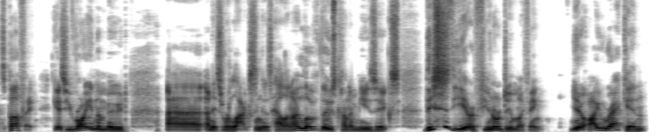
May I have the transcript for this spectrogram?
It's perfect. Gets you right in the mood, uh, and it's relaxing as hell. And I love those kind of musics. This is the year of Funeral Doom, I think. You know, I reckon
